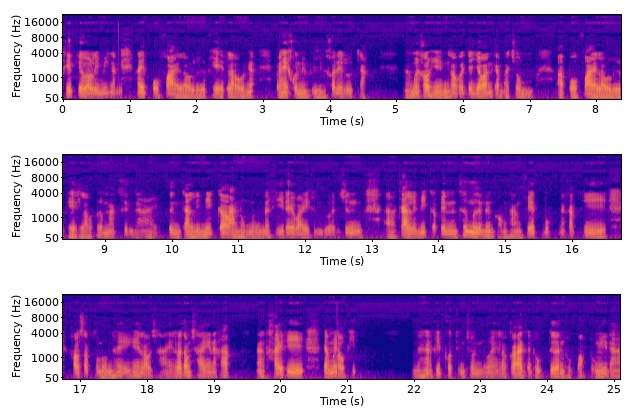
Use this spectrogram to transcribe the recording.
คลิปที่เราลิมิกให้โปรไฟล์เราหรือเพจเราเนี่ยไปให้คนอื่นๆเขาได้รู้จัก เมื่อเขาเห็นเขาก็จะย้อนกลับมาชมโปรไฟล์เราหรือเพจเราเพิ่มมากขึ้นได้ ซึ่งการลิมิตก็การหกหมื่นนาทีได้ไวขึ้นด้วย ซึ่งการลิมิตก็เป็นเครื่องมือหนึ่งของทาง Facebook นะครับที่เขาสนับสนุนให้ให้เราใช้ เราต้องใช้นะครับ ใครที่ยังไม่เราผิดนะฮะผิดกฎชุมชนด้วยเราก็อาจจะถูกเตือนถูกบล็อกตรงนี้ได้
